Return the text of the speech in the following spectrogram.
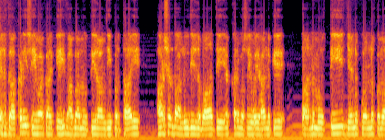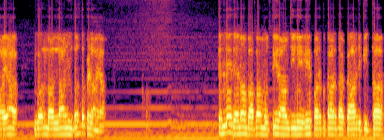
ਇਸ ਗਾਖੜੀ ਸੇਵਾ ਕਰਕੇ ਹੀ ਬਾਬਾ ਮੋਤੀ ਰਾਮ ਜੀ ਪਰਥਾਏ ਹਰ ਸ਼ਰਧਾਲੂ ਦੀ ਜ਼ਬਾਨ ਤੇ ਅੱਖਰ ਵਸੇ ਹੋਏ ਹਨ ਕਿ ਧੰਨ ਮੋਤੀ ਜਿਨ ਪੁੰਨ ਕਮਾਇਆ, ਗੁਰ ਲਾਲਾ ਨੂੰ ਦੁੱਧ ਪਿਲਾਇਆ। ਤਿੰਨੇ ਦਿਨਾਂ ਬਾਬਾ ਮੋਤੀ ਰਾਮ ਜੀ ਨੇ ਇਹ ਪਰਪਕਾਰ ਦਾ ਕਾਰਜ ਕੀਤਾ।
